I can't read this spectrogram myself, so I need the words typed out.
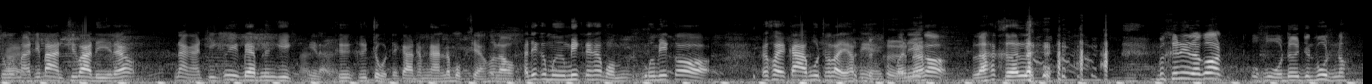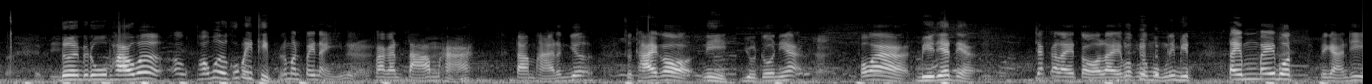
จูนมาที่บ้านที่ว่าดีแล้ว หน้างานจริงก็อีกแบบหนึ่งอีกนี่แหละคือคือโจทย์ในการทำงานระบบเสียงของเรา อันนี้ก็มือมิกนะครับผมมือมิกก็ไม่ค่อยกล้าพูดเท่าไหร่ครับนี่เขินนะ วันนี้ก็ละเขินเลย เมื่อคืนนี้เราก็โอ้โหเดินจนวุ่นเนาะเต็มที่ เดินไปดู power เอา power ก็ไม่ถิบแล้วมันไปไหนเนี่ยอ่าพากันตามหาตามหาทั้งเยอะ สุดท้ายก็นี่อยู่ตัวเนี้ย ใช่ เพราะว่า BDS เนี่ยจักอะไรต่ออะไรพวกลิมุงลิมิต เต็มไปหมดเป็นงานที่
